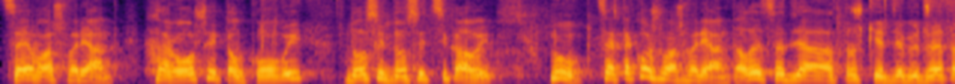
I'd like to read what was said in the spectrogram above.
це ваш варіант. Хороший, толковий, досить досить цікавий. Ну, це також ваш варіант, але це для трошки для бюджету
